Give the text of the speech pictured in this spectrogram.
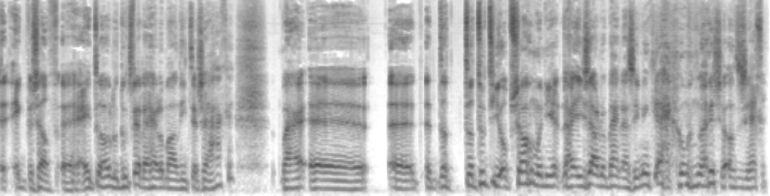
ik ben zelf hetero, dat doet verder helemaal niet ter zake. Maar dat, dat doet hij op zo'n manier... Nou, je zou er bijna zin in krijgen, om het maar zo te zeggen.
